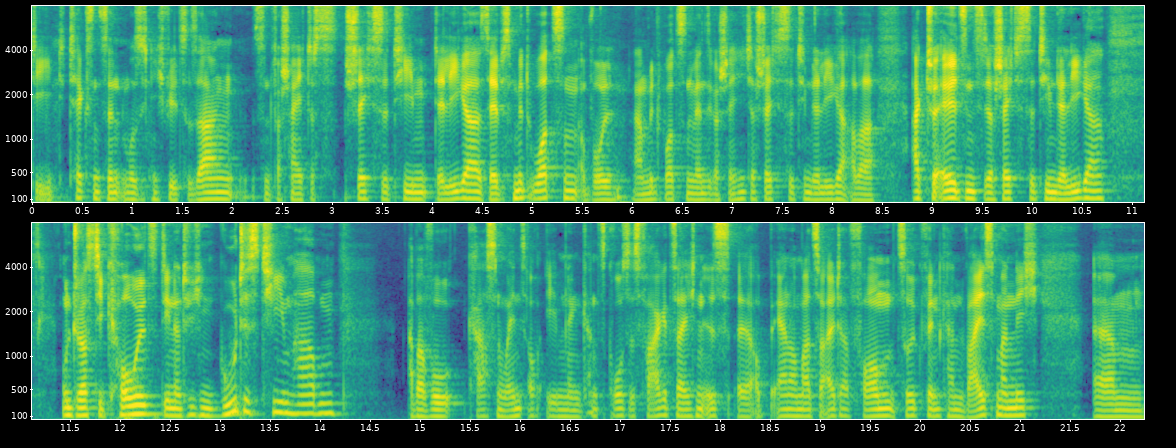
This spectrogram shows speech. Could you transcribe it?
die die Texans sind, muss ich nicht viel zu sagen, sind wahrscheinlich das schlechteste Team der Liga, selbst mit Watson, obwohl ja, mit Watson werden sie wahrscheinlich nicht das schlechteste Team der Liga, aber aktuell sind sie das schlechteste Team der Liga. Und du hast die Colts, die natürlich ein gutes Team haben, aber wo Carson Wentz auch eben ein ganz großes Fragezeichen ist, äh, ob er nochmal zur alter Form zurückfinden kann, weiß man nicht. Ähm,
